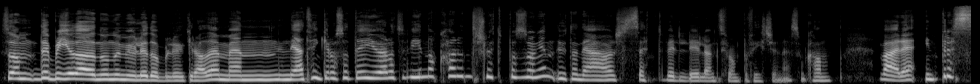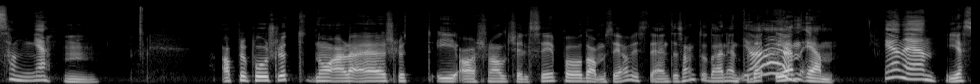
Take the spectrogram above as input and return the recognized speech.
Som, det blir jo da noen umulige dobbeltuker av det, men jeg tenker også at det gjør at vi nok har en slutt på sesongen. Uten at jeg har sett veldig langt fram på fixturene, som kan være interessante. Mm. Apropos slutt. Nå er det eh, slutt i Arsenal-Chelsea på damesida, hvis det er interessant. Og der endte Ja! det 1-1. 1-1. Yes,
